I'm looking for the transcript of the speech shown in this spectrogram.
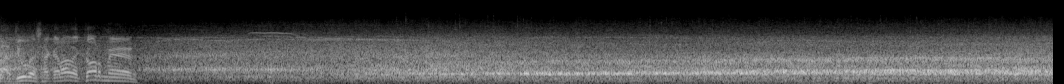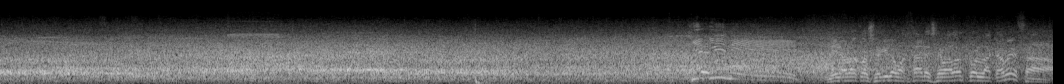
La Juve sacará de córner. Chiellini. Mira, no ha conseguido bajar ese balón con la cabeza.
